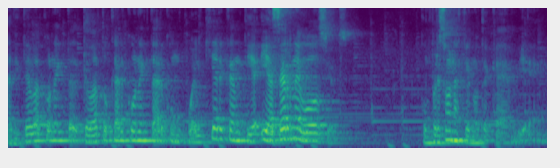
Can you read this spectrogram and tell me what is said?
a ti te va a, tocar conectar con cualquier cantidad y hacer negocios con personas que no te caen bien,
